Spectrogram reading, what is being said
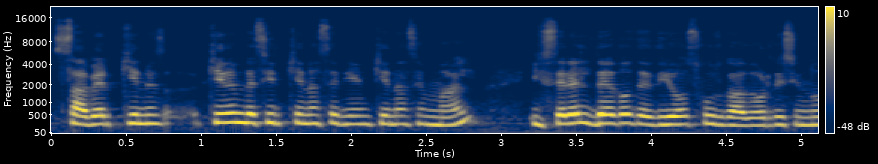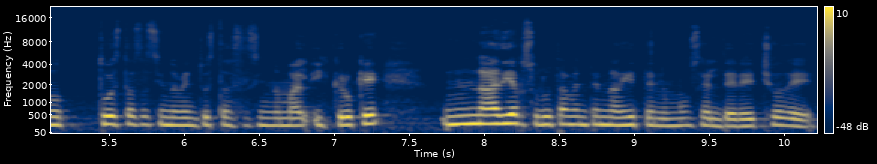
saber quién es, quieren decir quién hace bien, quién hace mal, y ser el dedo de Dios juzgador diciendo tú estás haciendo bien, tú estás haciendo mal. Y creo que nadie, absolutamente nadie, tenemos el derecho de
